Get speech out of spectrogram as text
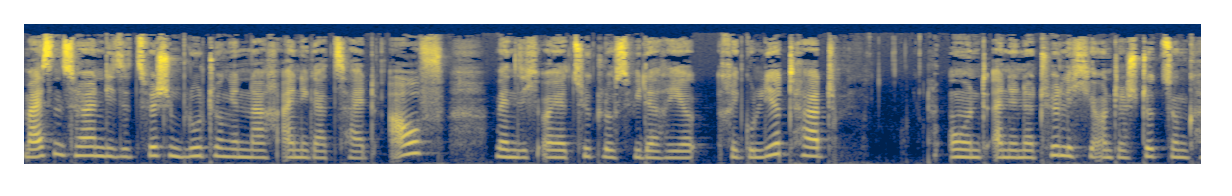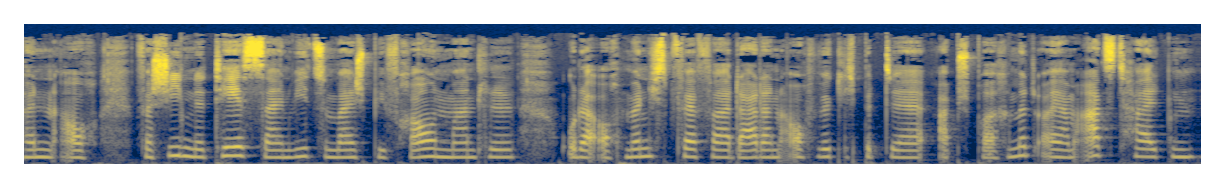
Meistens hören diese Zwischenblutungen nach einiger Zeit auf, wenn sich euer Zyklus wieder re reguliert hat und eine natürliche Unterstützung können auch verschiedene Tees sein, wie zum Beispiel Frauenmantel oder auch Mönchspfeffer. Da dann auch wirklich bitte Absprache mit eurem Arzt halten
